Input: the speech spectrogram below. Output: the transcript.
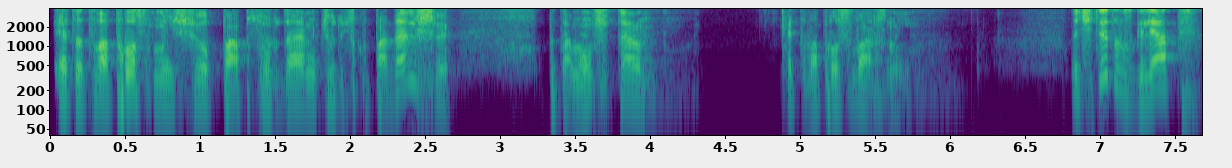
Этот вопрос мы еще пообсуждаем чуточку подальше, потому что это вопрос важный. Значит, это взгляд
